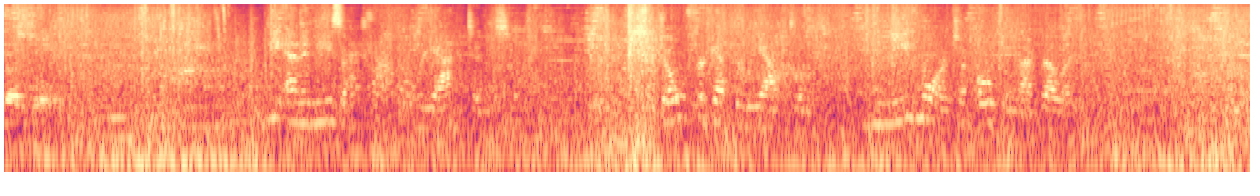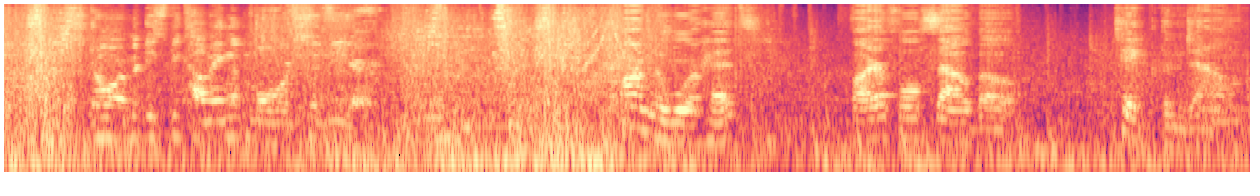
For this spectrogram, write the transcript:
vessel. The enemies are trapping a reactant. Don't forget the reactant. You need more to open that relic. Storm is becoming more severe. Arm the warheads. Fire full salvo. Take them down.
